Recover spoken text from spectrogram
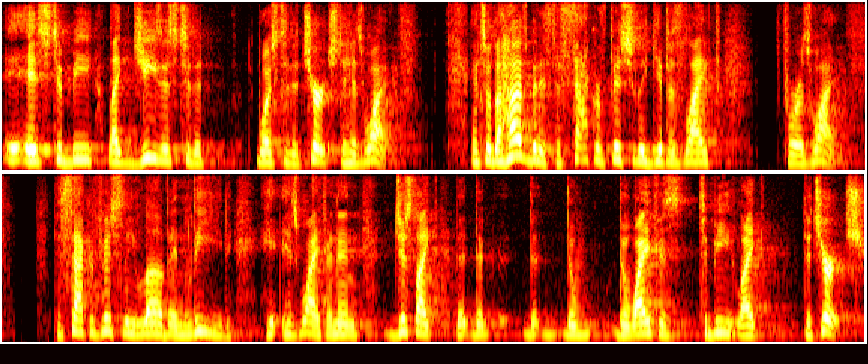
is to be like Jesus to the, was to the church, to his wife. And so the husband is to sacrificially give his life for his wife, to sacrificially love and lead his wife. And then, just like the, the, the, the, the wife is to be like the church,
